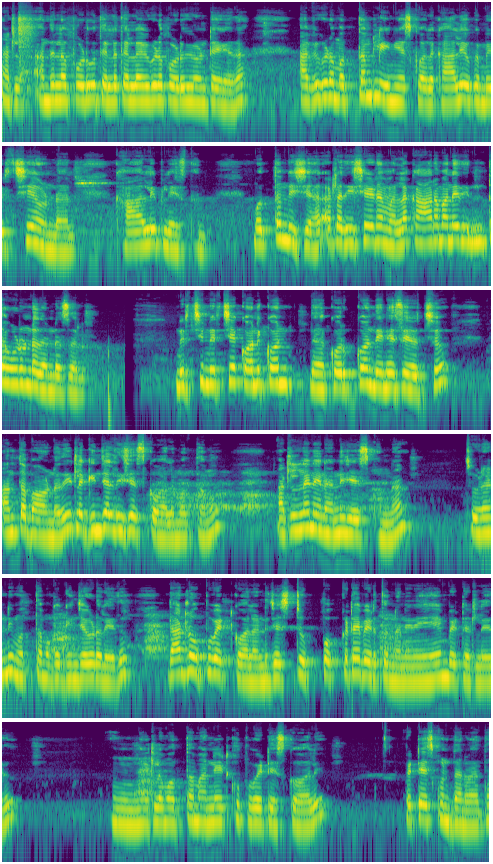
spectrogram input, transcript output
అట్లా అందులో పొడుగు తెల్ల తెల్లవి కూడా పొడుగు ఉంటాయి కదా అవి కూడా మొత్తం క్లీన్ చేసుకోవాలి. ఖాళీ ఒక మిర్చే ఉండాలి. ఖాళీ ప్లేస్తో మొత్తం తీసేయాలి. అట్లా తీసేయడం వల్ల కారం అనేది ఇంత కూడా ఉండదండి అసలు. మిర్చి మిర్చే కొనుక్కొని కొరుక్కొని తినేసేయచ్చు. అంత బాగుండదు. ఇట్లా గింజలు తీసేసుకోవాలి మొత్తము. అట్లనే నేను అన్నీ చేసుకున్నా. చూడండి మొత్తం ఒక గింజ కూడా లేదు. దాంట్లో ఉప్పు పెట్టుకోవాలండి. జస్ట్ ఉప్పు ఒక్కటే పెడుతున్నా నేను ఏం పెట్టట్లేదు. ఇట్లా మొత్తం అన్నిటికి ఉప్పు పెట్టేసుకోవాలి. పెట్టేసుకున్న తర్వాత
